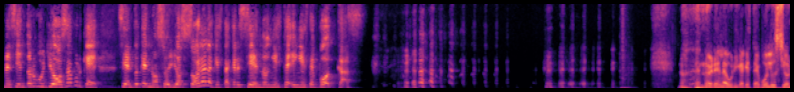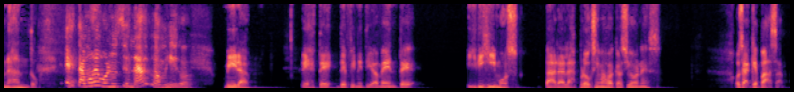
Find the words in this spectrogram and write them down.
Me siento orgullosa porque siento que no soy yo sola la que está creciendo en este, en este podcast. No, no eres la única que está evolucionando. Estamos evolucionando, amigo. Mira, este, definitivamente, y dijimos, para las próximas vacaciones, o sea, ¿qué pasa?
